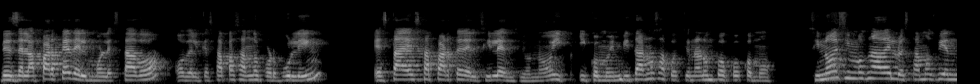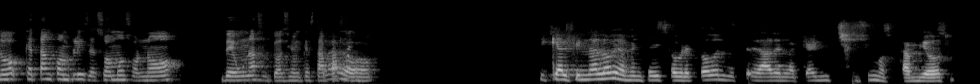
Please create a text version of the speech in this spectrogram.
desde la parte del molestado o del que está pasando por bullying, está esta parte del silencio, ¿no? Y, y como invitarnos a cuestionar un poco como, si no decimos nada y lo estamos viendo, ¿qué tan cómplices somos o no de una situación que está pasando? Claro. Y que al final, obviamente, y sobre todo en esta edad en la que hay muchísimos cambios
